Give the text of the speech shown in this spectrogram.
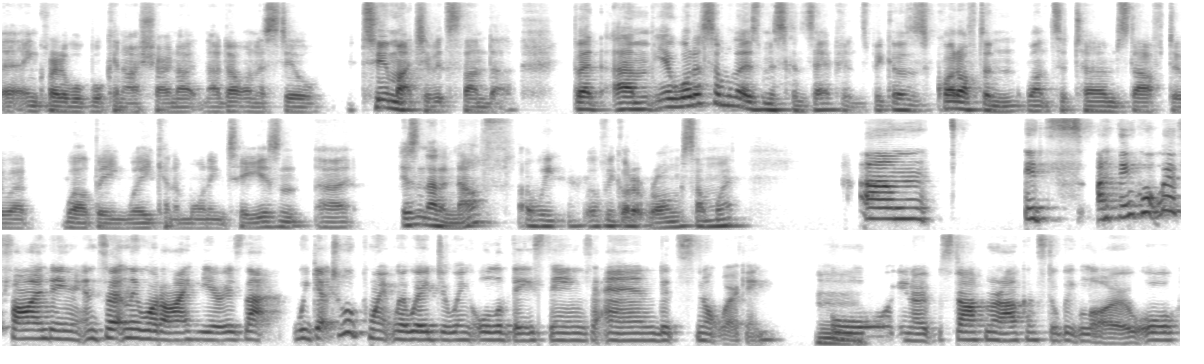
uh, incredible book in our show note and i don't want to steal too much of its thunder. But um yeah what are some of those misconceptions? Because quite often once a term staff do a well-being week and a morning tea isn't uh, isn't that enough? Are we have we got it wrong somewhere? Um it's i think what we're finding and certainly what i hear is that we get to a point where we're doing all of these things and it's not working mm. or you know staff morale can still be low or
